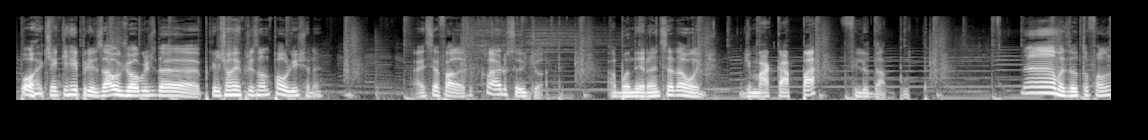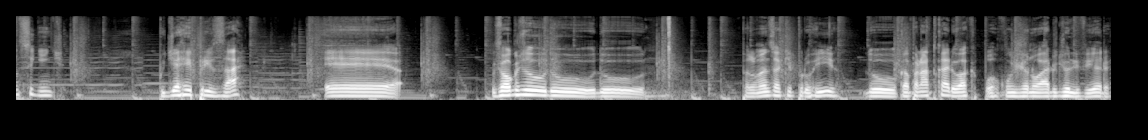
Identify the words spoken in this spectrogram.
Porra, tinha que reprisar os jogos da. Porque eles estão reprisando Paulista, né? Aí você fala, claro, seu idiota. A Bandeirantes é da onde? De Macapá, filho da puta. Não, mas eu tô falando o seguinte. Podia reprisar é, jogos do, do, do, Pelo menos aqui pro Rio. Do Campeonato Carioca, porra, com o Januário de Oliveira.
